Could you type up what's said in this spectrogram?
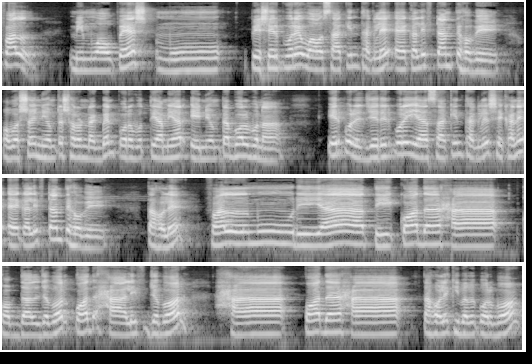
ফাল, মিম ওয়াও পেশ, মু, পেশের পরে ওয়াও সাকিন থাকলে এক আলিফ টানতে হবে। অবশ্যই নিয়মটা স্মরণ রাখবেন, পরবর্তী আমি আর এই নিয়মটা বলব না। এরপরে জেরের পরে ইয়া সাকিন থাকলে সেখানে এক আলিফ টানতে হবে। তাহলে ফাল মুরিয়াতি কদ হা, কবদাল জবর, কদ হা, আলিফ জবর, হা, কদ হা। তাহলে কীভাবে পড়ব?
